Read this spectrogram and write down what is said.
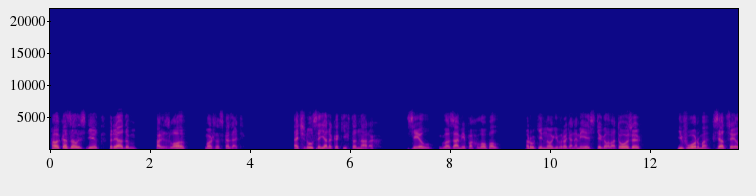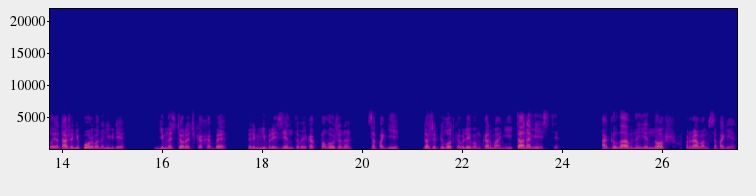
А оказалось, нет, рядом. Повезло, можно сказать. Очнулся я на каких-то нарах. Сел, глазами похлопал, Руки-ноги вроде на месте, голова тоже. И форма вся целая, даже не порвана нигде. Гимнастерочка ХБ, ремни брезентовые, как положено, сапоги, даже пилотка в левом кармане, и та на месте. А главное — нож в правом сапоге.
